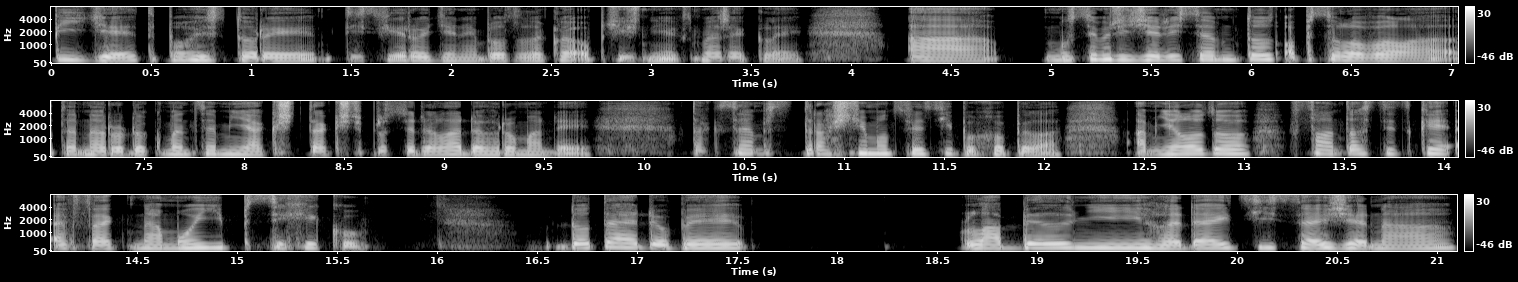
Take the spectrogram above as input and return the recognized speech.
pídit po historii té své rodiny. Bylo to takhle obtížné, jak jsme řekli. A musím říct, že když jsem to absolvovala, ten rodokument jsem jakž takž prostě dala dohromady, tak jsem strašně moc věcí pochopila. A mělo to fantastický efekt na moji psychiku. Do té doby labilní, hledající se žena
